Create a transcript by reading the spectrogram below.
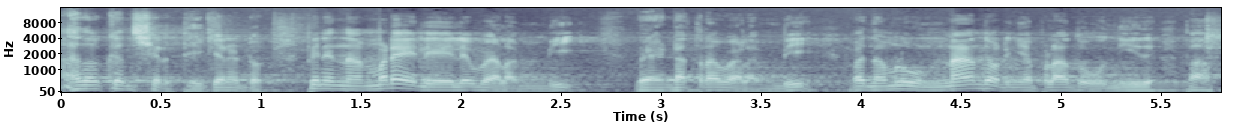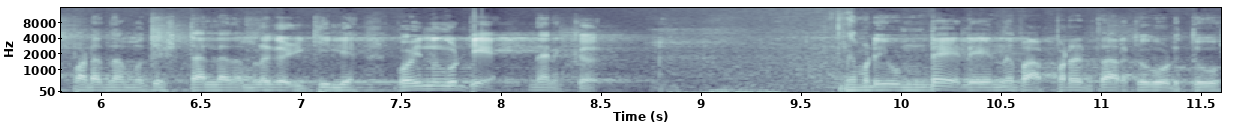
അതൊക്കെ ശ്രദ്ധിക്കണം കേട്ടോ. പിന്നെ നമ്മുടെ ഇലയിൽ വിളമ്പി വേണ്ടത്ര വിളമ്പി. അപ്പോൾ നമ്മൾ ഉണ്ണാൻ തുടങ്ങിയപ്പോഴാണ് തോന്നിയത്. പപ്പടം നമുക്ക് ഇഷ്ടമല്ല. നമ്മൾ കഴിക്കില്ല. പോയിന്നും കുട്ടിയെ നിനക്ക്. നമ്മുടെ ഉണ്ട ഇലയെന്ന് പപ്പടം എടുത്ത് ആർക്ക് കൊടുത്തു?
